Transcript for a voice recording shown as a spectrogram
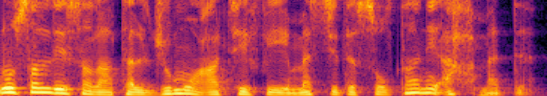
نصلي صلاة الجمعة في مسجد السلطان أحمد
